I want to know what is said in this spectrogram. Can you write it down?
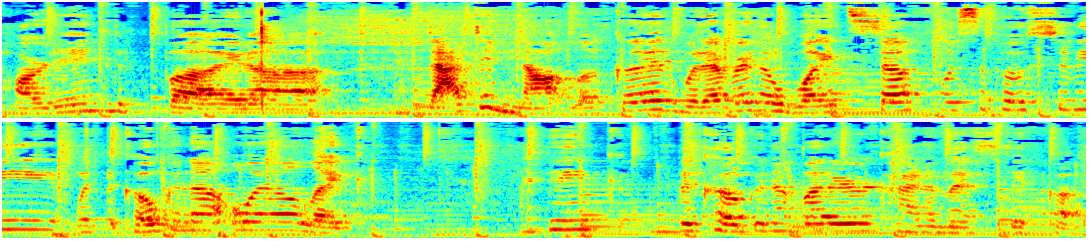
hardened, but uh, that did not look good. Whatever the white stuff was supposed to be with the coconut oil, like, I think the coconut butter kind of messed it up.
